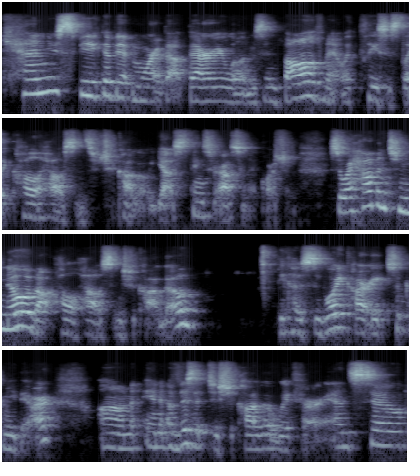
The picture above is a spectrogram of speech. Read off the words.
can you speak a bit more about Barrier Williams' involvement with places like Hull House in Chicago? Yes, thanks for asking that question. So I happen to know about Hull House in Chicago because Savoy Kari took me there um, in a visit to Chicago with her. And so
